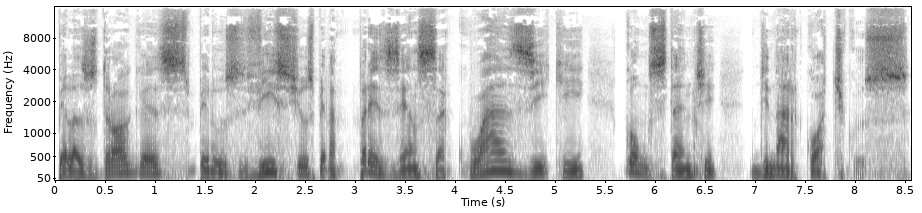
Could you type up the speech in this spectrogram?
pelas drogas, pelos vícios, pela presença quase que constante de narcóticos.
